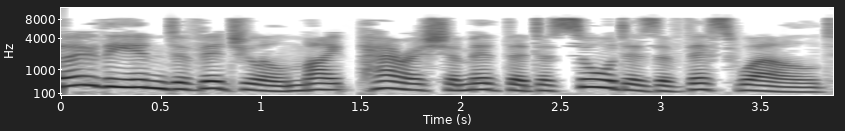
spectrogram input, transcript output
Though the individual might perish amid the disorders of this world,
